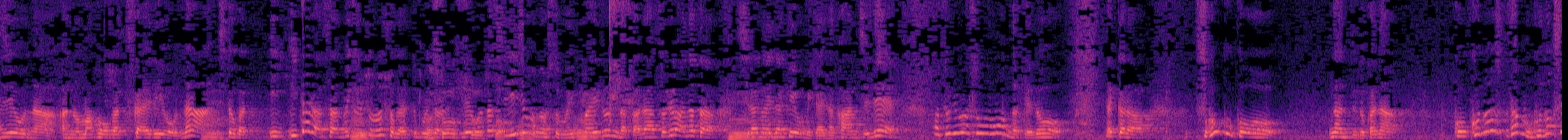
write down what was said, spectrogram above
じような、あの魔法が使えるような人がい,、たらさ別にその人がやってくれたら、で私以上の人もいっぱいいるんだから、それはあなた知らないだけよみたいな感じで、まあ、それはそう思うんだけどだからすごくこうなんていうのかなこの多分この先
